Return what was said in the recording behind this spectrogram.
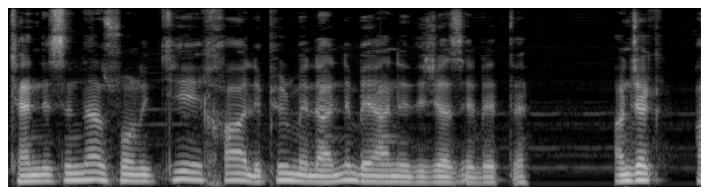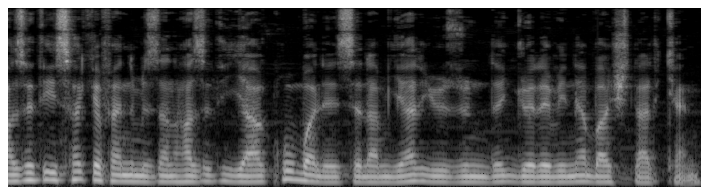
kendisinden sonraki hali pür beyan edeceğiz elbette. Ancak Hz. İshak Efendimiz'den Hz. Yakub Aleyhisselam yeryüzünde görevine başlarken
